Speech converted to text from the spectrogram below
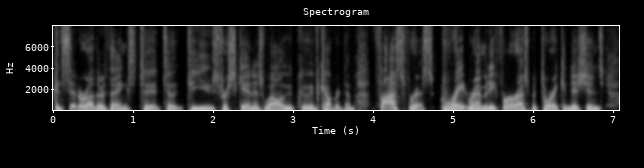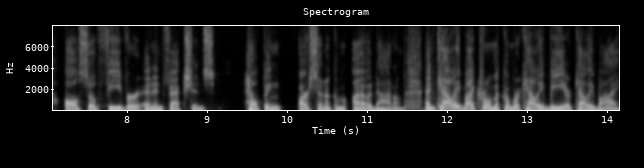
consider other things to to to use for skin as well. We've, we've covered them. Phosphorus great remedy for respiratory conditions also fever and infections helping arsenicum iodatum. And Kali bichromicum or Kali B or Kali bi,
